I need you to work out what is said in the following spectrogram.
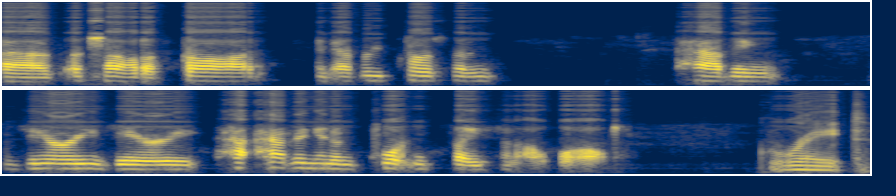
as a child of God and every person having very, very, ha- having an important place in our world. Great.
